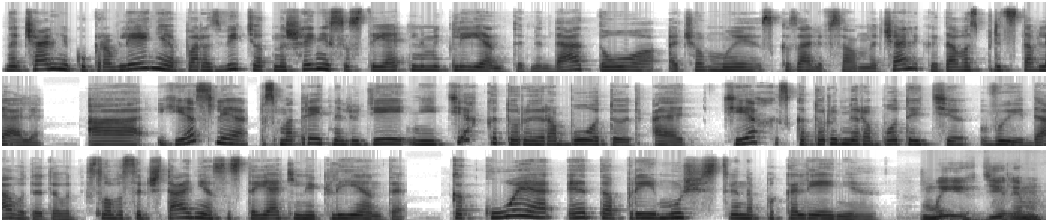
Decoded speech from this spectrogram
начальник управления по развитию отношений с состоятельными клиентами, да, то, о чем мы сказали в самом начале, когда вас представляли. А если посмотреть на людей не тех, которые работают, а тех, с которыми работаете вы, да, вот это вот словосочетание «состоятельные клиенты», какое это преимущественно поколение? мы их делим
